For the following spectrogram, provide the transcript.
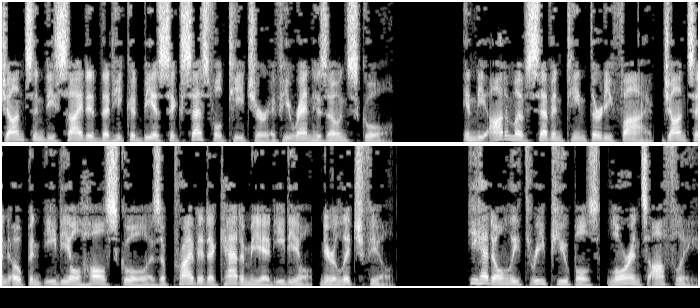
Johnson decided that he could be a successful teacher if he ran his own school. In the autumn of 1735, Johnson opened Edial Hall School as a private academy at Edial, near Lichfield. He had only three pupils, Lawrence Offley,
